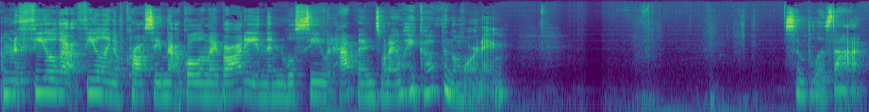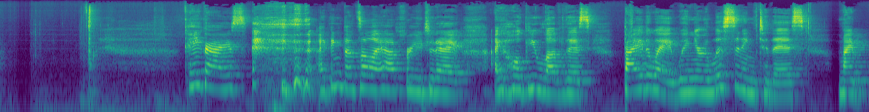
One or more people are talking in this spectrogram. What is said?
I'm going to feel that feeling of crossing that goal in my body and then we'll see what happens when I wake up in the morning. Simple as that. Okay, guys, I think that's all I have for you today. I hope you love this. By the way, when you're listening to this, my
